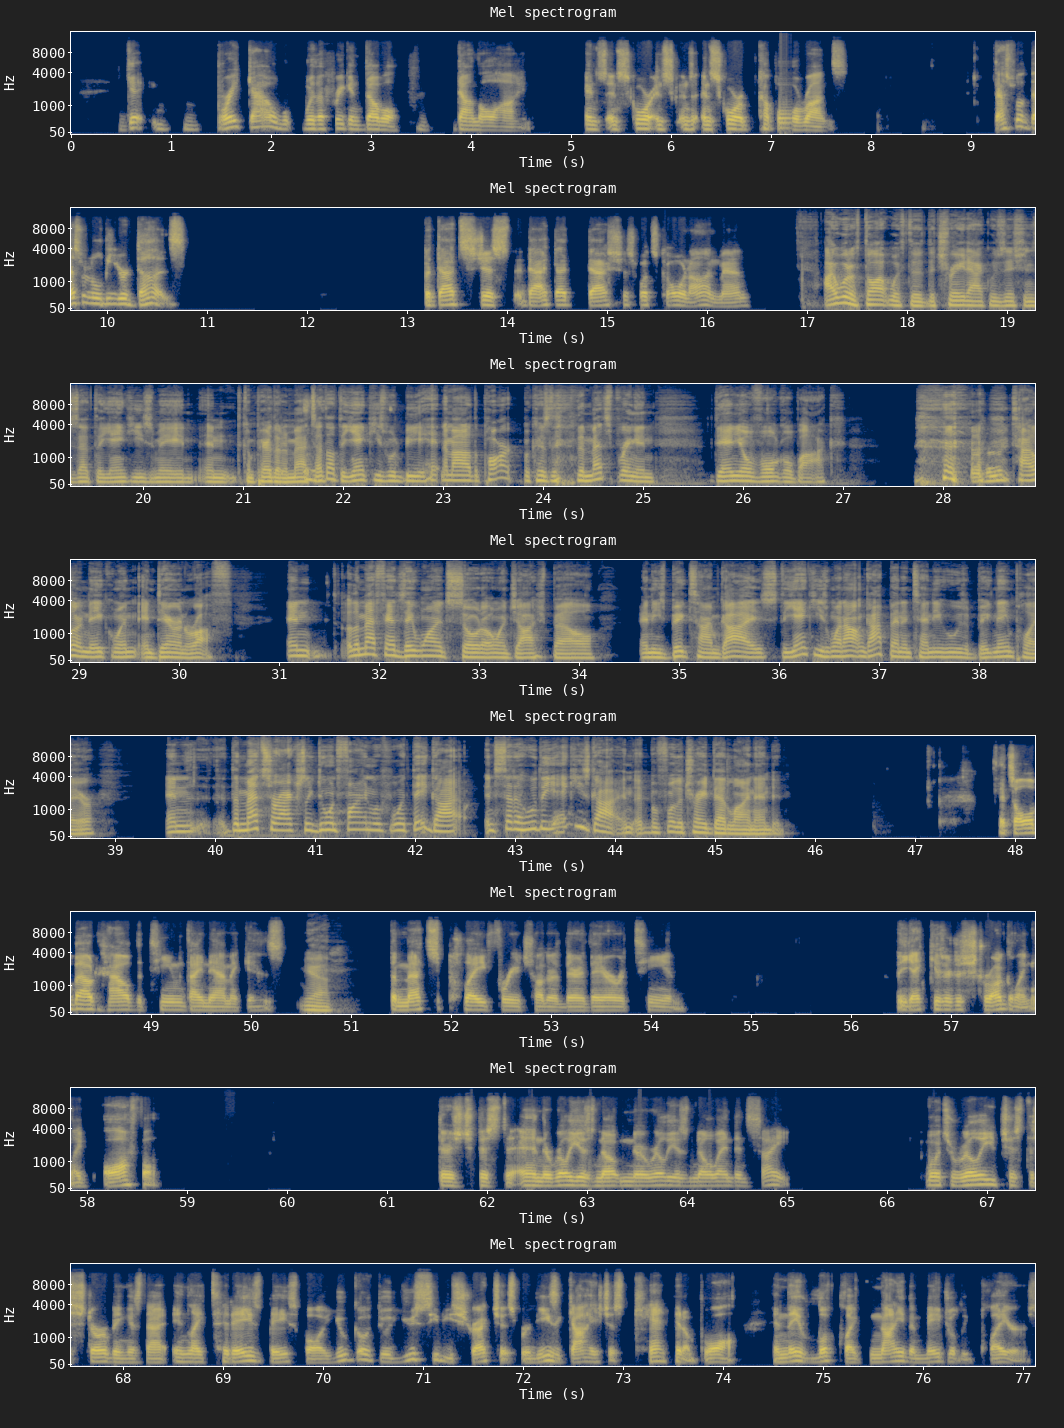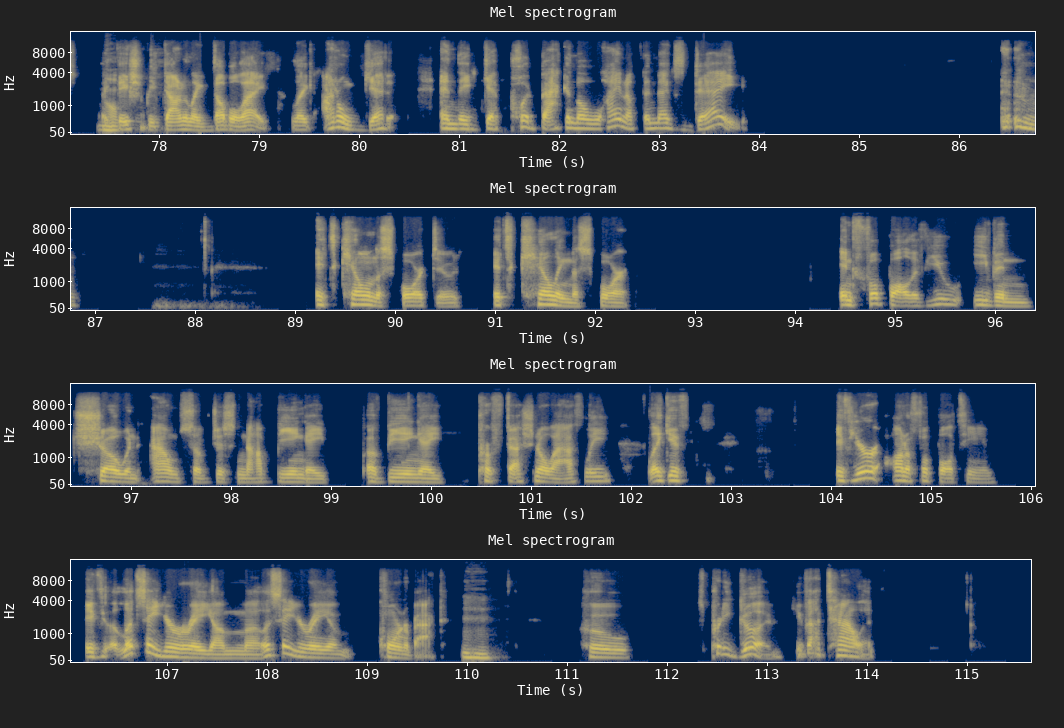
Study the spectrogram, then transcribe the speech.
get break out with a freaking double down the line and, and score and, and score a couple of runs. That's what that's what a leader does. But that's just that that that's just what's going on, man. I would have thought with the the trade acquisitions that the Yankees made and compared to the Mets, I thought the Yankees would be hitting them out of the park because the, the Mets bring in Daniel Vogelbach, mm-hmm. Tyler Naquin, and Darin Ruf. And the Met fans, they wanted Soto and Josh Bell and these big time guys, the Yankees went out and got Benintendi, who was a big name player. And the Mets are actually doing fine with what they got instead of who the Yankees got in, uh, before the trade deadline ended. It's all about how the team dynamic is. Yeah. The Mets play for each other. They're they're a team. The Yankees are just struggling, like awful there's just and there really is no there really is no end in sight what's really just disturbing is that in like today's baseball you go through you see these stretches where these guys just can't hit a ball and they look like not even major league players. Like nope. they should be down in like double a. Like i don't get it. And they get put back in the lineup the next day. It's killing the sport dude. It's killing the sport. In football, if you even show an ounce of just not being a of being a professional athlete, like if if you're on a football team, if let's say you're a um uh, let's say you're a um, cornerback hmm who is pretty good, you've got talent,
